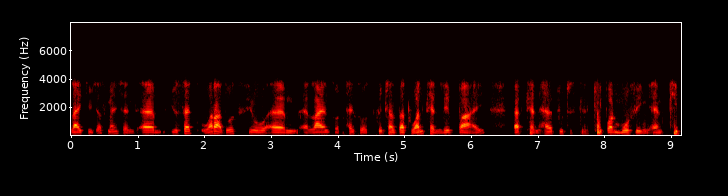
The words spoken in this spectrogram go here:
like you just mentioned, um, you said what are those few um, lines or texts or scriptures that one can live by that can help you to still keep on moving and keep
